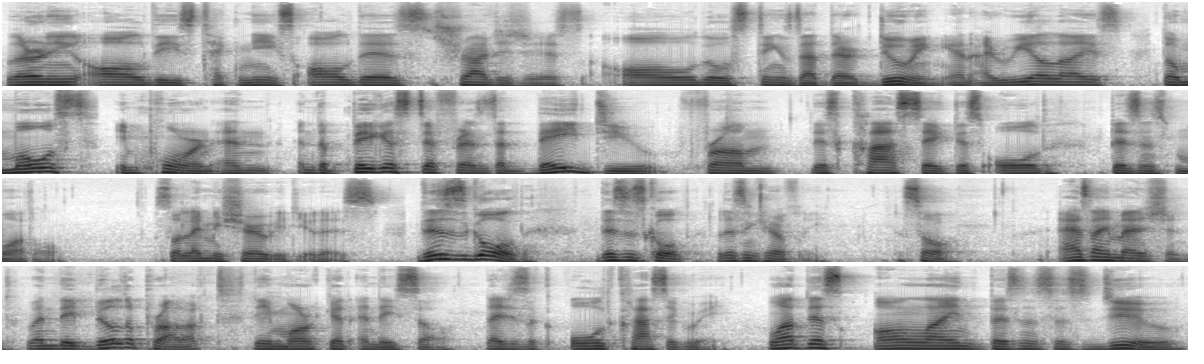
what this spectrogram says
learning all these techniques, all these strategies, all those things that they're doing. And I realized the most important and, and the biggest difference that they do from this classic, this old business model. So let me share with you this. This is gold. This is gold. Listen carefully. So, as I mentioned, when they build a product, they market and they sell. That is the old classic way. What these online businesses do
